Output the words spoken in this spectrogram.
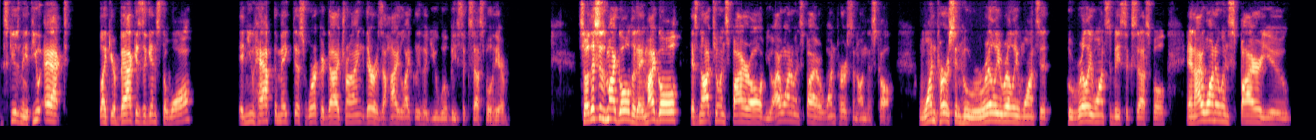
excuse me, if you act like your back is against the wall and you have to make this work or die trying, there is a high likelihood you will be successful here. So, this is my goal today. My goal is not to inspire all of you. I want to inspire one person on this call one person who really, really wants it, who really wants to be successful. And I want to inspire you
